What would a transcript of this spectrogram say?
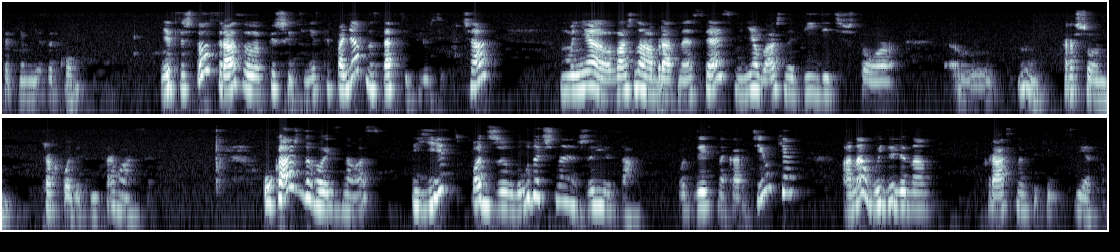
таким языком. Если что, сразу пишите. Если понятно, ставьте плюсик в чат. Мне важна обратная связь, мне важно видеть, что э, ну, хорошо проходит информация. У каждого из нас есть поджелудочная железа. Вот здесь на картинке она выделена красным таким цветом.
